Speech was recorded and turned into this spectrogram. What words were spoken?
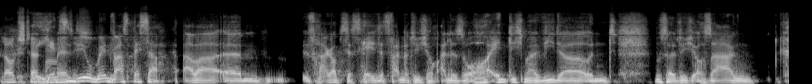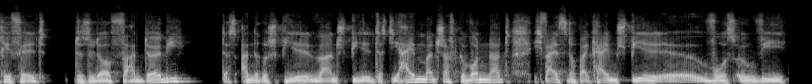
Lautstärke. Jetzt in dem Moment war es besser, aber ähm, frage, ob es das hält. Das waren natürlich auch alle so, oh, endlich mal wieder. Und muss natürlich auch sagen, Krefeld, Düsseldorf war ein Derby. Das andere Spiel war ein Spiel, das die Heimmannschaft gewonnen hat. Ich weiß noch bei keinem Spiel, äh, wo es irgendwie,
